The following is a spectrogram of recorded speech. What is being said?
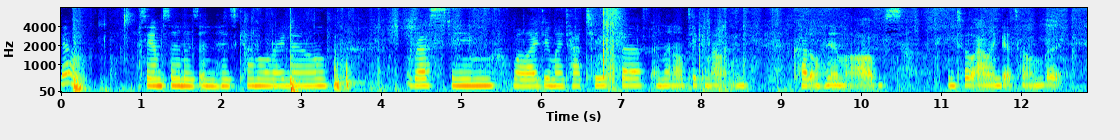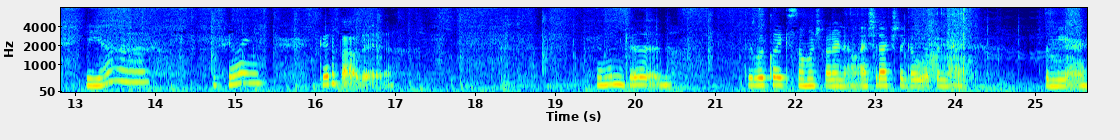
yeah, Samson is in his kennel right now resting while I do my tattoo stuff and then I'll take him out and cuddle him obs until Alan gets home but yeah I'm feeling good about it. Feeling good. They look like so much better now. I should actually go look in the, the mirror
